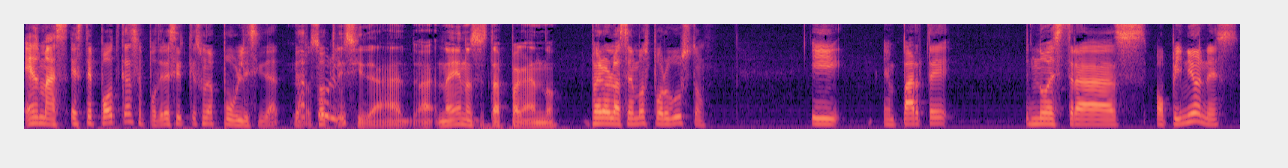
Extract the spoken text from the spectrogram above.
Es más, este podcast se podría decir que es una publicidad de nosotros. publicidad, ah, nadie nos está pagando. Pero lo hacemos por gusto. Y en parte, nuestras opiniones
